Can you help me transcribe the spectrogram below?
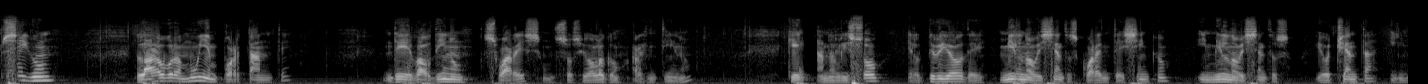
según la obra muy importante de Valdino Suárez, un sociólogo argentino, que analizó el periodo de 1945 y 1980 y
